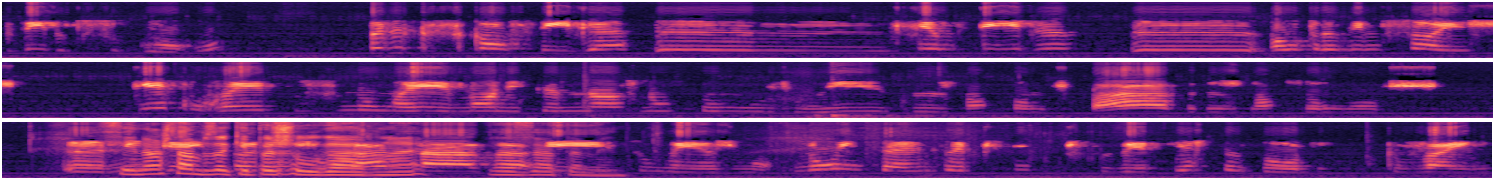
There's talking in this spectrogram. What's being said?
pedido de socorro para que se consiga hum, sentir hum, outras emoções. Se é correto, não é, Mónica, nós não somos juízes, não somos padres, não somos. Uh, Sim, nós estamos aqui para julgar, não é? Nada. Exatamente. Isso mesmo. No entanto, é preciso perceber que esta dor que vem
